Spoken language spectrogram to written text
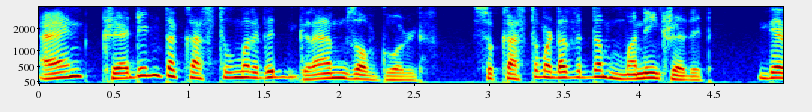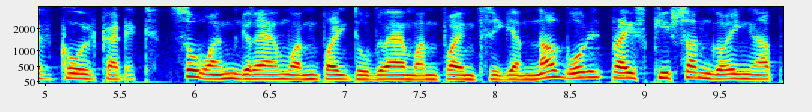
and credit the customer with grams of gold. So customer doesn't have money credit. They have gold credit. So 1 gram, 1.2 gram, 1.3 gram. Now gold price keeps on going up.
